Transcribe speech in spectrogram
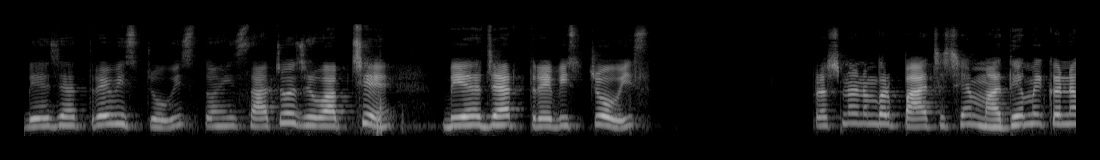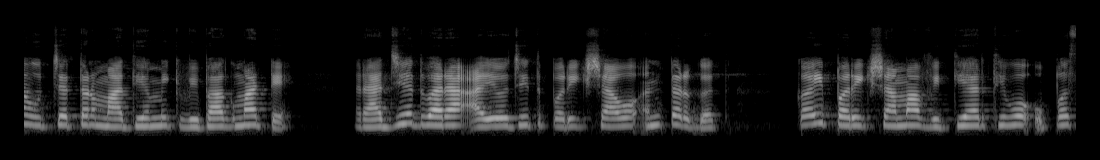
બે હજાર ત્રેવીસ ચોવીસ. તો અહીં સાચો જવાબ છે, બે હજાર ત્રેવીસ ચોવીસ. પ્રશ્ન નંબર પાંચ છે, માધ્યમિક અને ઉચ્ચતર માધ્યમિક વિભાગ માટે રાજ્ય દ્વારા આયોજિત પરીક્ષાઓ અંતર્ગત કઈ પરીક્ષામાં વિદ્યાર્થીઓ ઉપસ,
